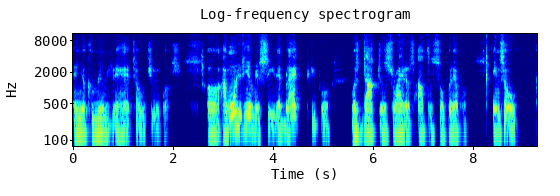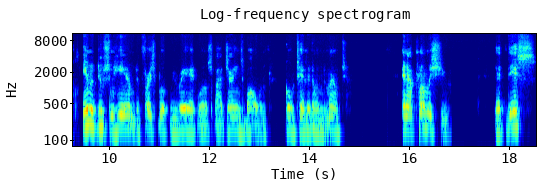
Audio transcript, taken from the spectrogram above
and your community had told you it was. Uh, I wanted him to see that Black people was doctors, writers, authors, or whatever. And so introducing him, the first book we read was by James Baldwin, Go Tell It on the Mountain. And I promise you that this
